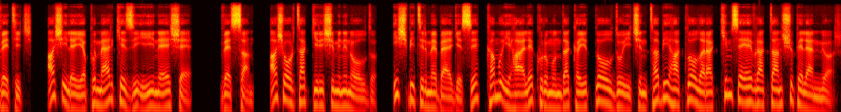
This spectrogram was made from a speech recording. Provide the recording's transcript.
Vetiç. Aş ile Yapı Merkezi İNŞ. Ve San. Aş ortak girişiminin oldu. İş bitirme belgesi, kamu ihale kurumunda kayıtlı olduğu için tabi haklı olarak kimse evraktan şüphelenmiyor.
